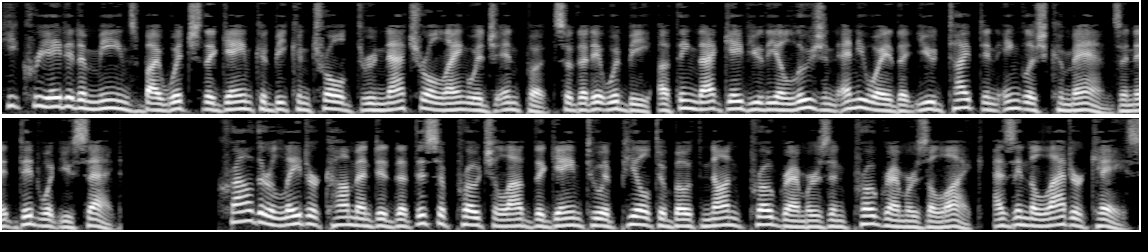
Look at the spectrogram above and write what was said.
He created a means by which the game could be controlled through natural language input so that it would be a thing that gave you the illusion anyway that you'd typed in English commands and it did what you said. Crowther later commented that this approach allowed the game to appeal to both non-programmers and programmers alike, as in the latter case,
